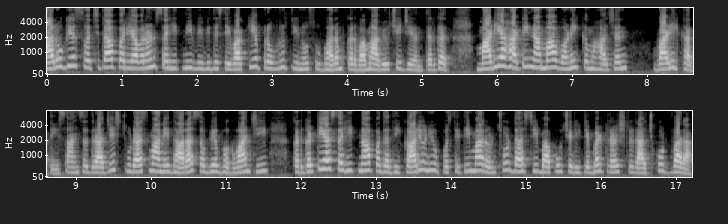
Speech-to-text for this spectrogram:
આરોગ્ય, સ્વચ્છતા, પર્યાવરણ સહિતની વિવિધ સેવાકીય પ્રવૃત્તિનો શુભારંભ કરવામાં આવ્યો છે, જે અંતર્ગત માળિયા હાટીનામાં વણિક મહાજન વાડી ખાતે સાંસદ રાજેશ ચુડાસમા અને ધારાસભ્ય ભગવાનજી કરગટિયા સહિતના પદાધિકારીઓની ઉપસ્થિતિમાં રણછોડદાસજી બાપુ ચેરિટેબલ ટ્રસ્ટ રાજકોટ દ્વારા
